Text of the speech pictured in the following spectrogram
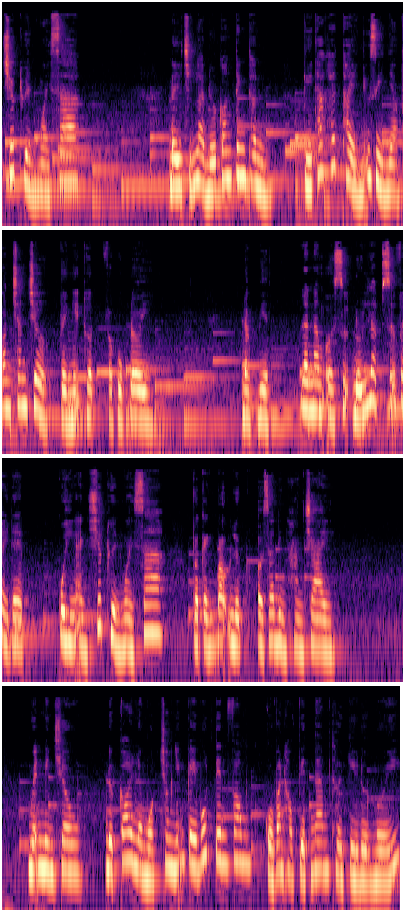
chiếc thuyền ngoài xa. Đây chính là đứa con tinh thần, ký thác hết thảy những gì nhà văn chăn trở về nghệ thuật và cuộc đời. Đặc biệt là nằm ở sự đối lập giữa vẻ đẹp của hình ảnh chiếc thuyền ngoài xa và cảnh bạo lực ở gia đình hàng trài. Nguyễn Minh Châu được coi là một trong những cây bút tiên phong của văn học Việt Nam thời kỳ đổi mới.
